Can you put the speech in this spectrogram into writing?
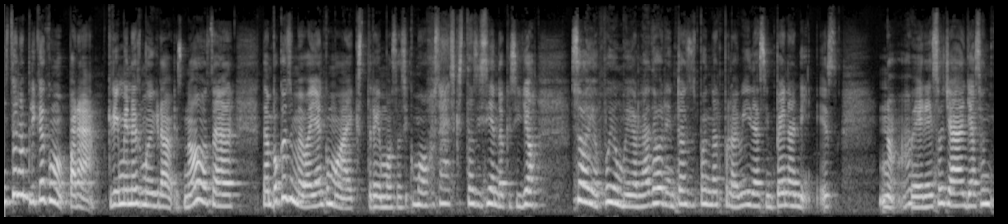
esto no aplica como para crímenes muy graves, ¿no? O sea, tampoco se me vayan como a extremos, así como, o sea, es que estás diciendo que si yo soy o fui un violador, entonces puedo andar por la vida sin pena ni es... No, a ver, eso ya, ya son,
